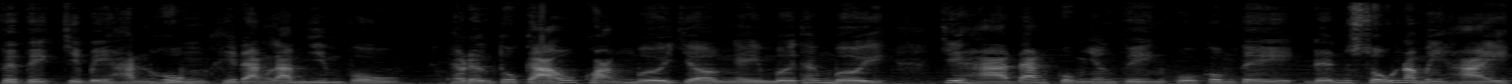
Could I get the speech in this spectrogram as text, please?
về việc chị bị hành hung khi đang làm nhiệm vụ. Theo đơn tố cáo, khoảng 10 giờ ngày 10 tháng 10, chị Hà đang cùng nhân viên của công ty đến số 52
